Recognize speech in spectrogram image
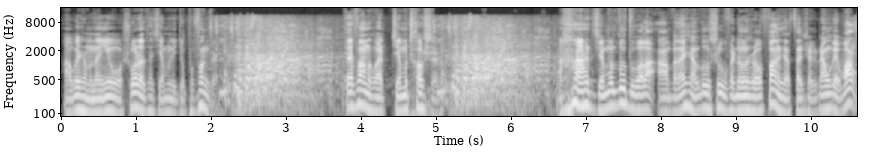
啊，为什么呢？因为我说了，他节目里就不放歌，再放的话节目超时了。啊，节目录多了啊，本来想录十五分钟的时候放一下三声，让我给忘了。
